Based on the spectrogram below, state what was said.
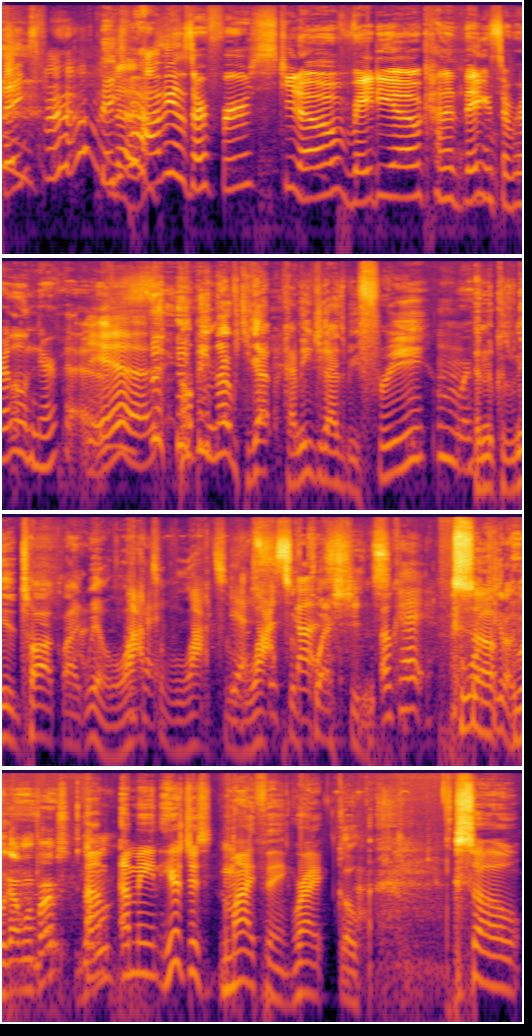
Thanks for having Thanks us. for having us. Our first, you know, radio kind of thing. So we're a little nervous. Yeah. Don't be nervous. You got. I need you guys to be free, and because we need to talk. Like we have lots Okay. of lots of Yes, lots discuss. of questions. Okay. Who So- wants to kick? We got one first. Got Um, one? I mean, here's just my thing, right? Go. So,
